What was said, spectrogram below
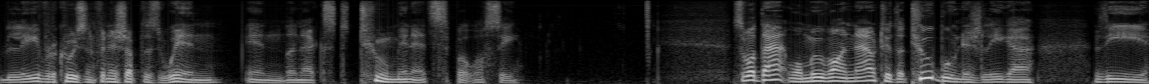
Leverkusen finish up this win in the next two minutes, but we'll see. So with that, we'll move on now to the two Bundesliga. The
